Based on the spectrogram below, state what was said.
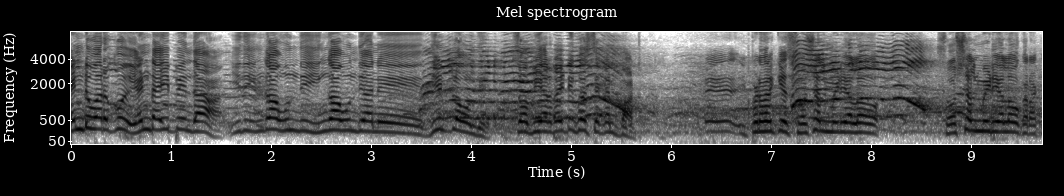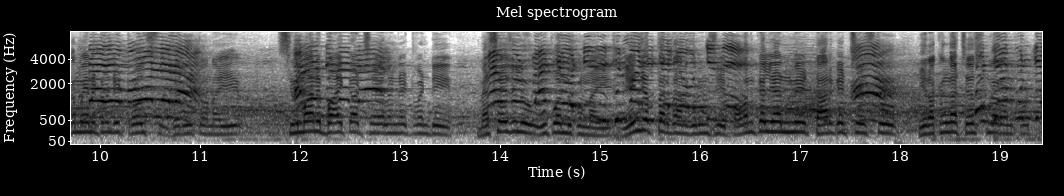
ఎండ్ వరకు ఎండ్ అయిపోయిందా? ఇది ఇంకా ఉంది ఇంకా ఉంది అనే దీంట్లో ఉంది. So we are waiting for second part అంటే ఇప్పటివరకే సోషల్ మీడియాలో సోషల్ మీడియాలో ఒక రకమైనటువంటి ట్రోల్స్ జరుగుతున్నాయి. సినిమాని బాయ్కాట్ చేయాలనేటువంటి మెసేజ్లు ఊపందుకున్నాయి. ఏం చెప్తారు దాని గురించి? పవన్ కళ్యాణ్ మీ టార్గెట్ చేస్తూ ఈ రకంగా చేస్తున్నారు అనుకోవచ్చు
